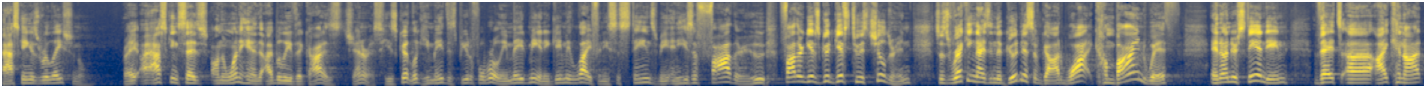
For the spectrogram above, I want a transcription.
Asking is relational right? Asking says, on the one hand, I believe that God is generous. He's good. Look, He made this beautiful world. He made me and He gave me life and He sustains me. And He's a father who, Father gives good gifts to His children. So it's recognizing the goodness of God combined with an understanding that uh, I cannot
